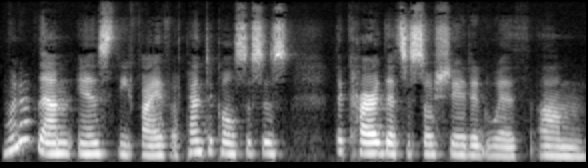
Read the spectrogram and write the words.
One of them is the Five of Pentacles. This is the card that's associated with um,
